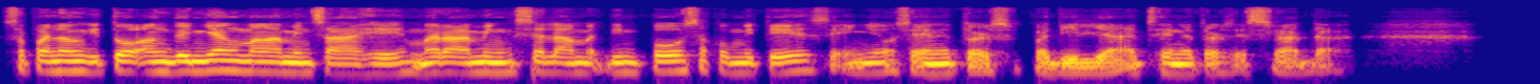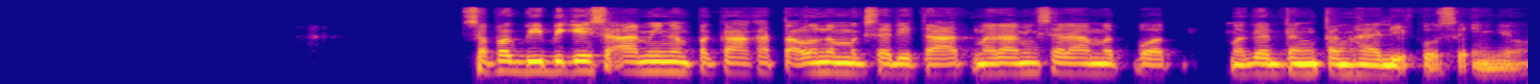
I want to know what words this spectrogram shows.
sa panahong ito ang ganyang mga mensahe. Maraming salamat din po sa komite, sa inyo, Senators Padilla at Senators Estrada. Sa pagbibigay sa amin ng pagkakataon na magsalita at maraming salamat po at magandang tanghali po sa inyo.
